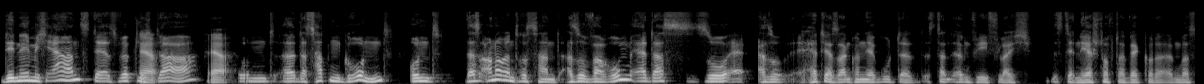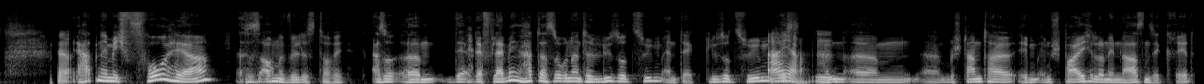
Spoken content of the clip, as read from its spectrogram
den nehme ich ernst, der ist wirklich Ja. da Ja. und äh, das hat einen Grund. Und das ist auch noch interessant. Also warum er das so, er, also er hätte ja sagen können, ja gut, da ist dann irgendwie, vielleicht ist der Nährstoff da weg oder irgendwas. Ja. Er hat nämlich vorher, das ist auch eine wilde Story, also ähm, der, der Fleming hat das sogenannte Lysozym entdeckt. Lysozym Ah, ist ja, mhm. ein ähm, äh, Bestandteil im, im Speichel und im Nasensekret.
